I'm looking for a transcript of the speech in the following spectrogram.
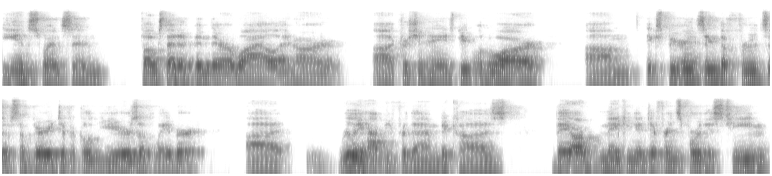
Ian Swenson, folks that have been there a while and are uh, Christian Haynes, people who are um, experiencing the fruits of some very difficult years of labor. Uh, really happy for them because they are making a difference for this team,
